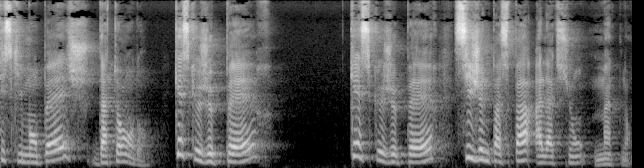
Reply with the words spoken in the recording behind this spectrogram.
qu'est-ce qui m'empêche d'attendre? Qu'est-ce que je perds? Qu'est-ce que je perds si je ne passe pas à l'action maintenant?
